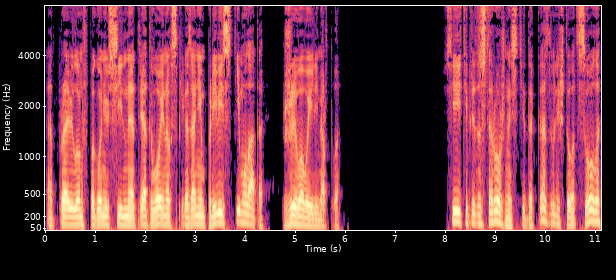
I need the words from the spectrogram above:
отправил он в погоню сильный отряд воинов с приказанием привести Мулата живого или мертвого. Все эти предосторожности доказывали, что Ацола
